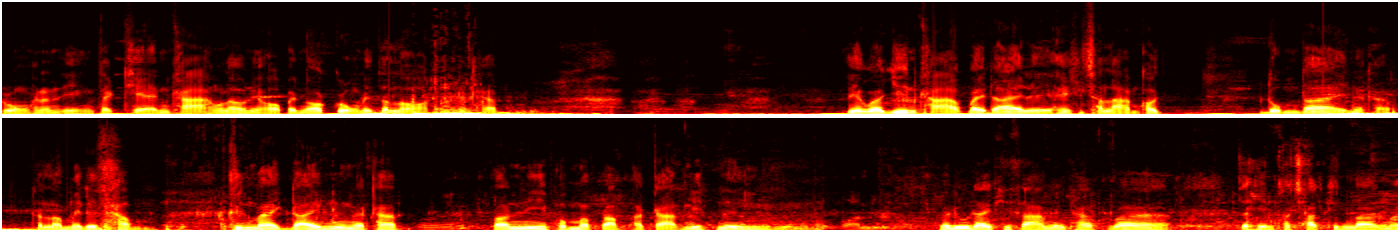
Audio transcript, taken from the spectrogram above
กรงแค่นั้นเอง แต่แขนขาของเราเนี่ยออกไปนอกกรงได้ตลอดนะครับ เรียกว่ายื่นขาออไปได้เลย ให้ฉลามเขาดมได้นะครับ แต่เราไม่ได้ทำขึ้นมาอีกไดฟ์หนึ่งนะครับ ตอนนี้ผมมาปรับอากาศนิดนึง มาดูไดฟ์ที่สามกันครับว่าจะเห็นเขาชัดขึ้นบ้างไหม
